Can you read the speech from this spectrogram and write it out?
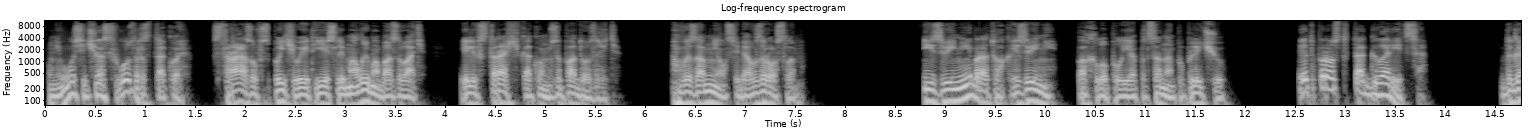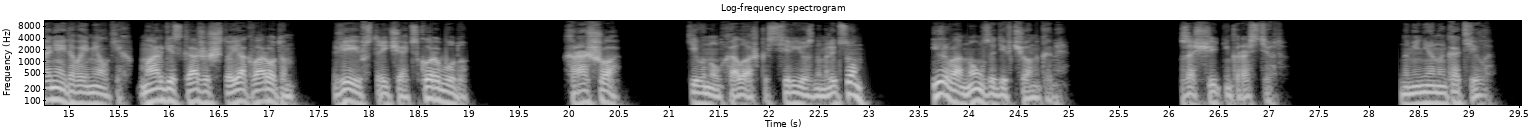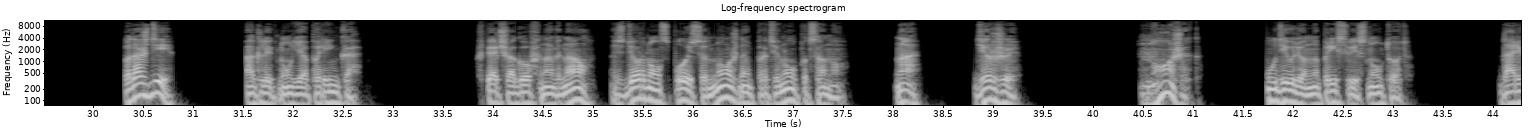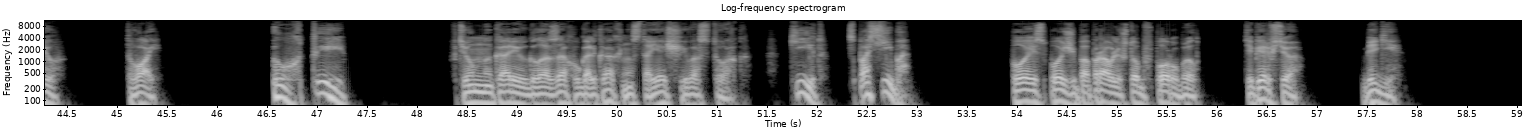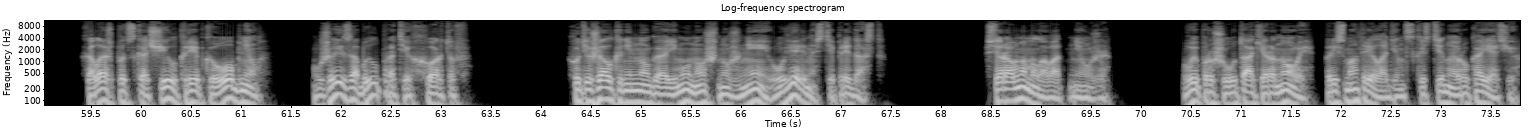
«У него сейчас возраст такой. Сразу вспыхивает, если малым обозвать, или в страхе каком заподозрить. Возомнил себя взрослым». «Извини, браток, извини», — похлопал я пацана по плечу. «Это просто так говорится. Догоняй давай мелких. Марги скажешь, что я к воротам. Вею встречать. Скоро буду». «Хорошо», — кивнул халашка с серьезным лицом и рванул за девчонками защитник растет. на меня накатило. «Подожди!» — окликнул я паренька. В пять шагов нагнал, сдернул с пояса ножны, протянул пацану. «На, держи». «Ножик?» — удивленно присвистнул тот. «Дарю. Твой». «Ух ты!» В темно-карих глазах-угольках настоящий восторг. «Кит, спасибо!» «Пояс позже поправлю, чтобы впору был. Теперь все. Беги». Халаш подскочил, крепко обнял. Уже и забыл про тех хортов. Хоть и жалко немного, а ему нож нужнее, уверенности придаст. Все равно маловат мне уже. Выпрошу у Такера новый, присмотрел один с костяной рукоятью.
